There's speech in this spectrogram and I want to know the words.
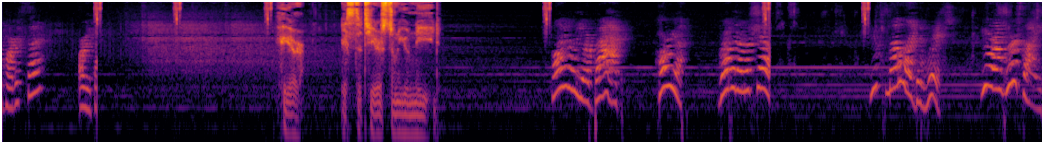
Heart attack? Are you Here. It's the tearstone you need. Finally, you're back! Hurry up! Grab it on a shelf! You smell like the witch! You're on her side!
